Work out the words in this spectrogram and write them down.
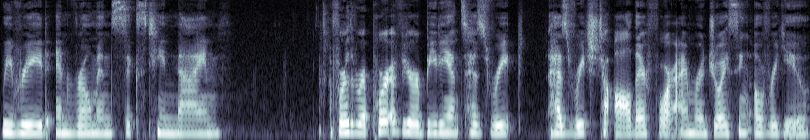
We read in Romans sixteen nine. For the report of your obedience has reached has reached to all, therefore I am rejoicing over you.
